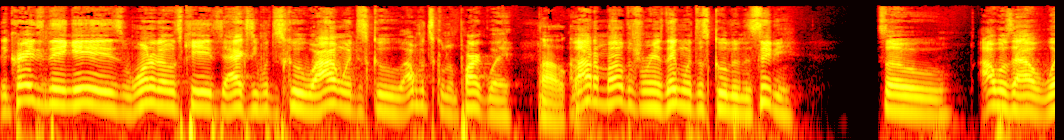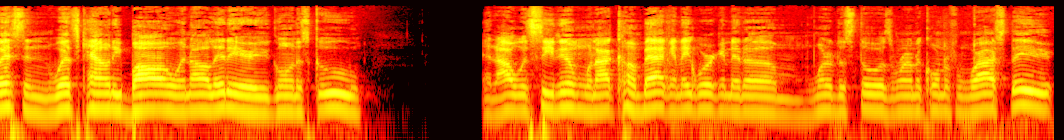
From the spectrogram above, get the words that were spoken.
the crazy thing is one of those kids actually went to school where I went to school. I went to school in Parkway. oh, A lot of my other friends they went to school in the city, so I was out west in West County, Ball, and all that area going to school, and I would see them when I come back and they working at um one of the stores around the corner from where I stayed.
